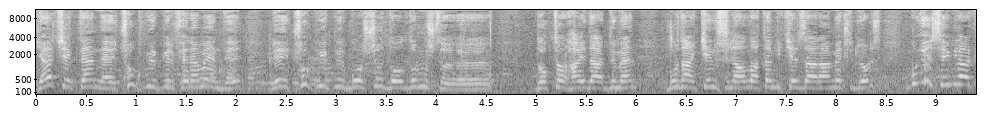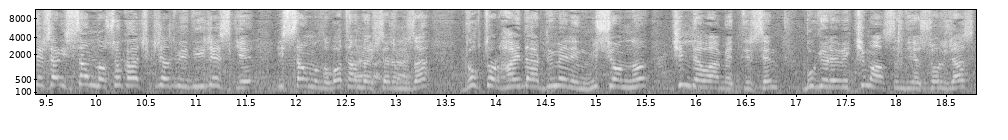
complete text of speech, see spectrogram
gerçekten e, çok büyük bir fenomendi ve çok büyük bir boşluğu doldurmuştu. E, Doktor Haydar Dümen. Buradan kendisine Allah'tan bir kez daha rahmet diliyoruz. Bugün sevgili arkadaşlar İstanbul'da sokağa çıkacağız ve diyeceğiz ki İstanbullu vatandaşlarımıza Doktor Haydar Dümen'in misyonunu kim devam ettirsin, bu görevi kim alsın diye soracağız.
